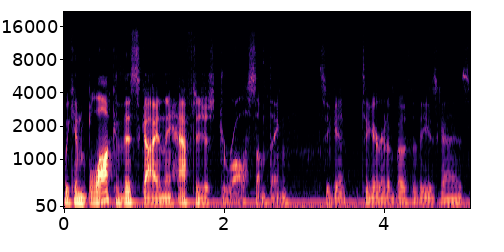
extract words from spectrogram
We can block this guy and they have to just draw something to get to get rid of both of these guys.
